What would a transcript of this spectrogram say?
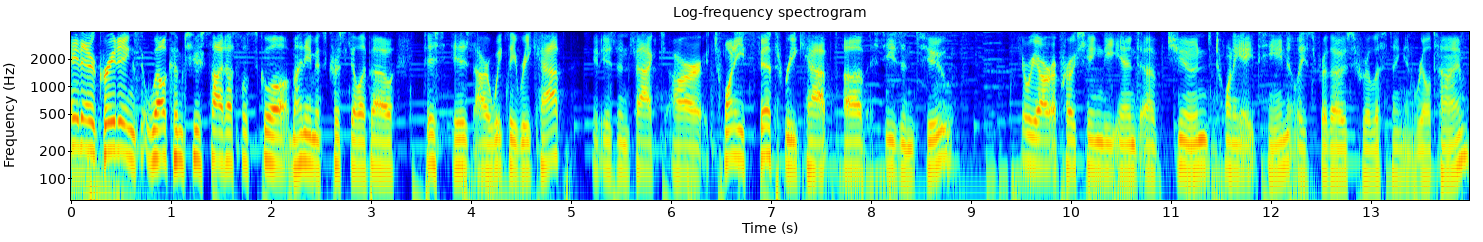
Hey there, greetings. Welcome to Side Hustle School. My name is Chris Guillebeau. This is our weekly recap. It is, in fact, our 25th recap of season two. Here we are approaching the end of June 2018, at least for those who are listening in real time.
